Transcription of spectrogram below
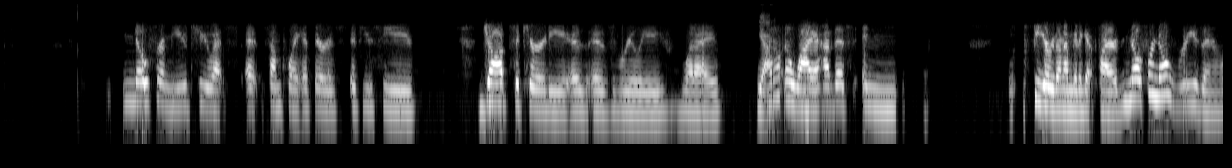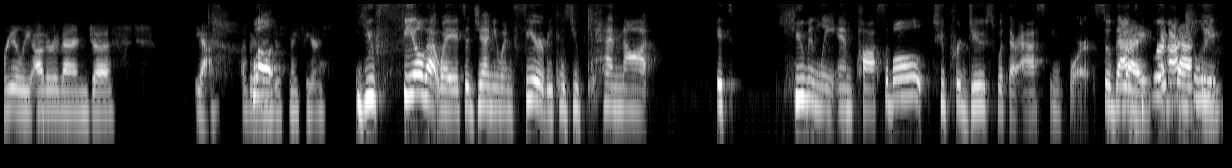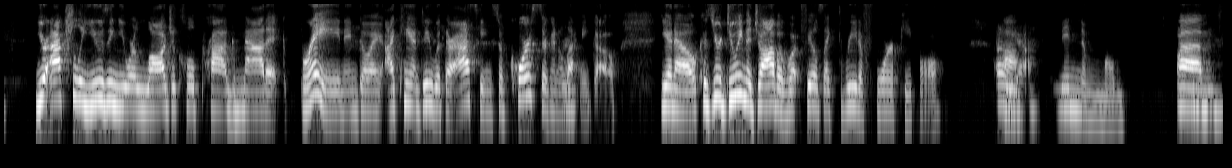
know from you too at at some point if there's if you see job security is is really what I yeah I don't know why I have this in fear that I'm going to get fired. No, for no reason really, other than just yeah, other well, than just my fears. You feel that way. It's a genuine fear because you cannot. It's humanly impossible to produce what they're asking for. So that's right, you're exactly. actually you're actually using your logical pragmatic brain and going i can't do what they're asking so of course they're going to let me go you know because you're doing the job of what feels like three to four people oh um, yeah minimum um mm-hmm.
